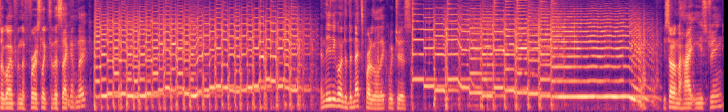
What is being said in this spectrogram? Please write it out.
So going from the first lick to the second lick. And then you go into the next part of the lick, which is... You start on the high E string,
